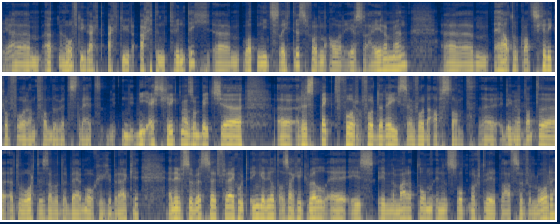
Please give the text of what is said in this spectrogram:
Ehm, uit mijn hoofd, ik dacht 8 uur 28, um, wat niet slecht is voor een allereerste Ironman. Um, hij had ook wat schrik op voorhand van de wedstrijd. niet echt schrik, maar zo'n beetje uh, respect voor, voor de race en voor de afstand. Uh, ik denk dat dat het woord is dat we erbij mogen gebruiken. En heeft zijn wedstrijd vrij goed ingedeeld. Al zag ik wel, hij is in de marathon in het slot nog twee plaatsen verloren.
